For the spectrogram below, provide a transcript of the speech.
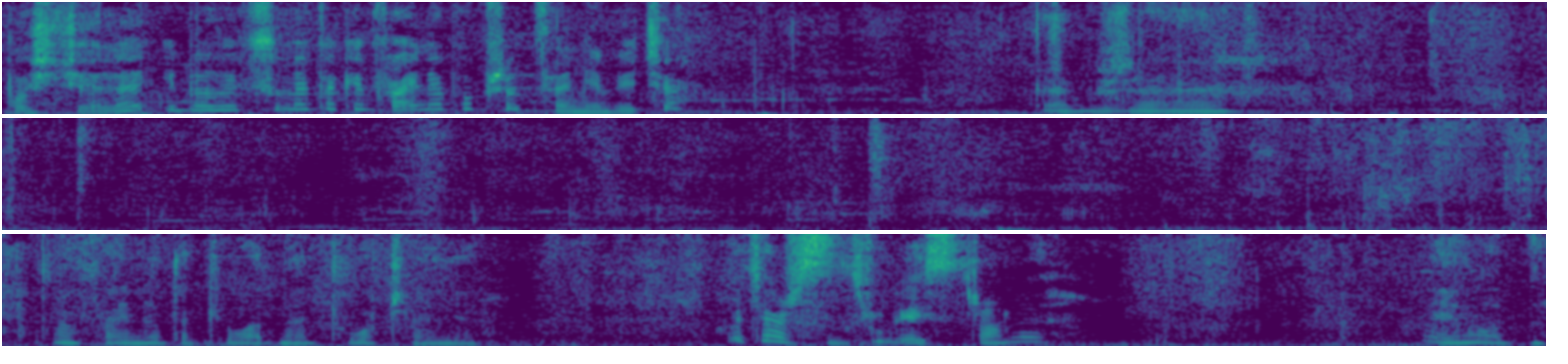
pościele i były w sumie takie fajne po przecenie, wiecie? Także... No, fajne takie ładne tłoczenie. Chociaż z drugiej strony nie ładne.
